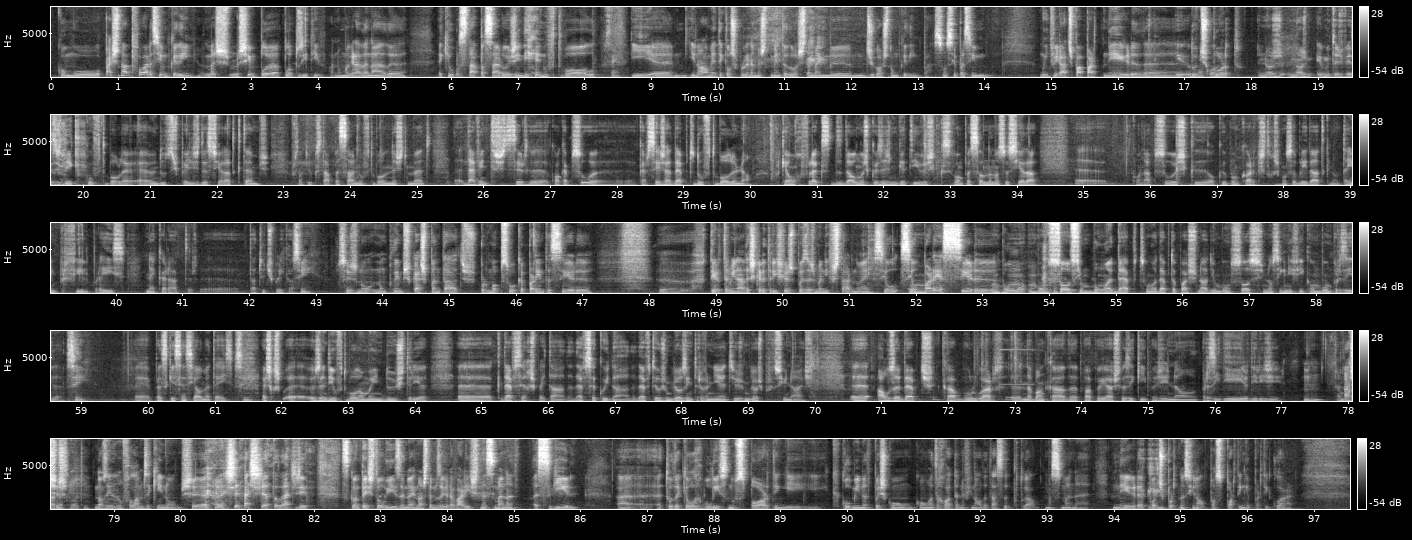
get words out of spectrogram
como apaixonado por falar assim um bocadinho, mas, mas sempre pela, pela positiva. pá. Não me agrada nada aquilo que se está a passar hoje em dia no futebol Sim. e, eh, e normalmente aqueles programas de comentadores também me, me desgostam um bocadinho. Pá. São sempre assim muito virados para a parte negra da, Eu do concordo. desporto. Nós, nós, eu muitas vezes digo que o futebol é, é um dos espelhos da sociedade que temos. Portanto, o que está a passar no futebol neste momento eh, deve entristecer eh, qualquer pessoa, eh, quer seja adepto do futebol ou não, porque é um reflexo de, de algumas coisas negativas que se vão passando na nossa sociedade. Eh, Quando há pessoas que ocupam cargos de responsabilidade que não têm perfil para isso, nem carácter, eh, está tudo explicado. Sim. Ou seja, não, não podemos ficar espantados por uma pessoa que aparenta ser. eh, ter determinadas características depois as manifestar, não é? Se ele, se ele Um- parece ser. Um bom, um bom sócio, um bom adepto, um adepto apaixonado e um bom sócio não significa um bom presidente. Sim, É, penso que essencialmente é isso. As res- eh, hoje em dia o futebol é uma indústria eh, que deve ser respeitada, deve ser cuidada, deve ter os melhores intervenientes e os melhores profissionais. Eh, aos adeptos cabe o lugar eh, na bancada para apoiar as suas equipas e não presidir, dirigir. Uhum. É um Achas-. Nós ainda não falámos aqui em nomes. Acho que já toda a gente se contextualiza, não é? Nós estamos a gravar isto na semana a seguir a, a- todo aquele rebuliço no Sporting e, e que culmina depois com, com a derrota na final da Taça de Portugal. Uma semana negra para o desporto nacional, para o Sporting em particular.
